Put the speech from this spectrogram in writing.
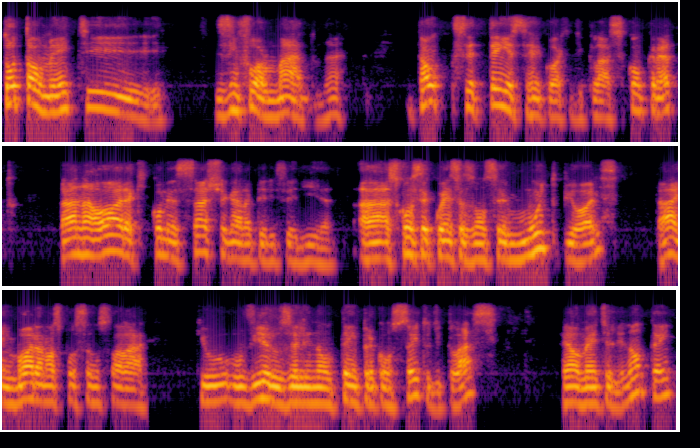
totalmente desinformado. Né? Então, você tem esse recorte de classe concreto, tá? na hora que começar a chegar na periferia, as consequências vão ser muito piores. Tá? Embora nós possamos falar que o, o vírus ele não tem preconceito de classe, realmente ele não tem,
